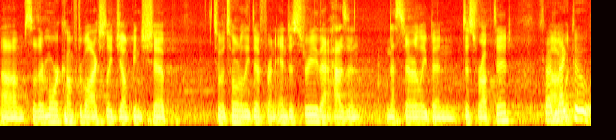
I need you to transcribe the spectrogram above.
Um, so they're more comfortable actually jumping ship to a totally different industry that hasn't necessarily been disrupted so I'd like to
